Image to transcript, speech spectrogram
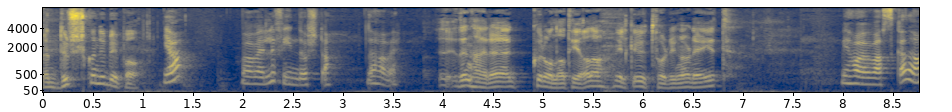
Men dusj kan du by på? Ja. Det var veldig fin dusj, da. Det har vi. Denne koronatida, da, hvilke utfordringer har det gitt? Vi har jo vaska, da.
